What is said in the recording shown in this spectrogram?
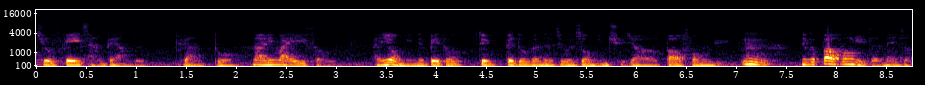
就非常非常的非常多。那另外一首很有名的贝多对贝多芬的这个奏鸣曲叫《暴风雨》，嗯，那个暴风雨的那种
